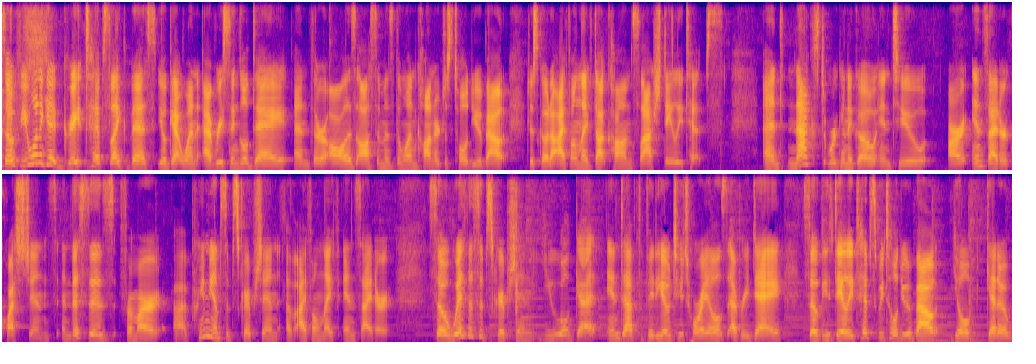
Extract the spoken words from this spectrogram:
so if you want to get great tips like this, you'll get one every single day, and they're all as awesome as the one Connor just told you about. Just go to iPhoneLife.com/slash daily tips. And next, we're going to go into our insider questions, and this is from our uh, premium subscription of iPhone Life Insider. So, with a subscription, you will get in depth video tutorials every day. So, these daily tips we told you about, you'll get a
